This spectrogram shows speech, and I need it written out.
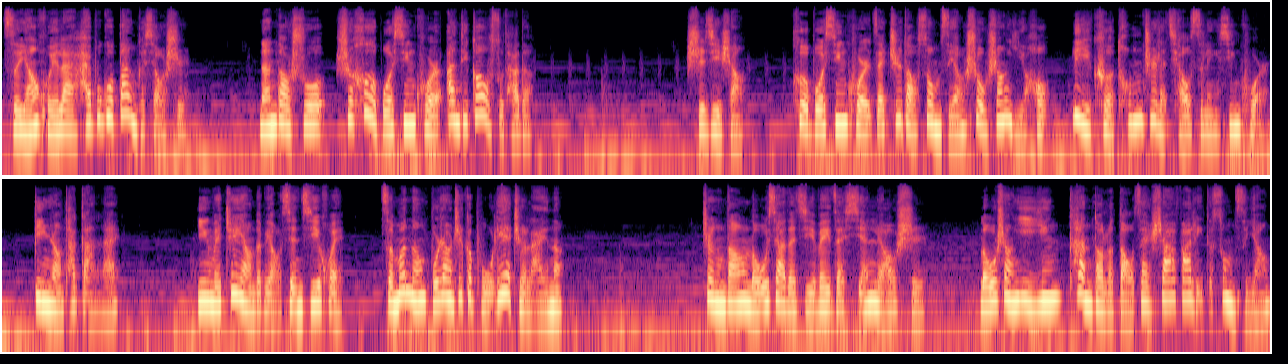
子阳回来还不过半个小时，难道说是赫伯辛库尔暗地告诉他的？实际上，赫伯辛库尔在知道宋子阳受伤以后，立刻通知了乔斯林辛库尔，并让他赶来。因为这样的表现机会，怎么能不让这个捕猎者来呢？正当楼下的几位在闲聊时，楼上一英看到了倒在沙发里的宋子阳。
